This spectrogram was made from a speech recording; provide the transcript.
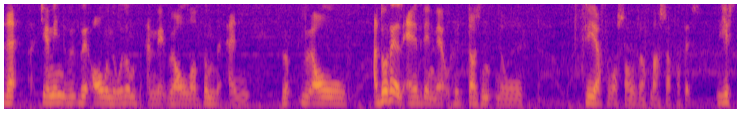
That do you mean we, we all know them and we, we all love them and we, we all. I don't think there's anybody in metal who doesn't know three or four songs off Master Puppets. You just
